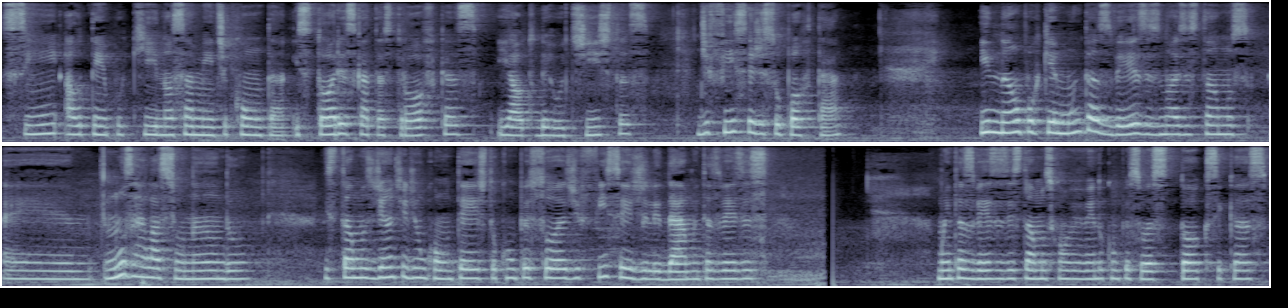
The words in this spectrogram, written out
Sim, ao tempo que nossa mente conta histórias catastróficas e autoderrotistas, difíceis de suportar. E não porque muitas vezes nós estamos é, nos relacionando, estamos diante de um contexto com pessoas difíceis de lidar, muitas vezes. Muitas vezes estamos convivendo com pessoas tóxicas,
